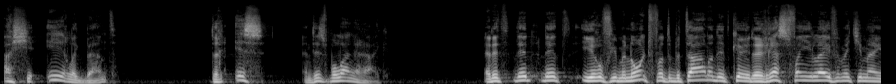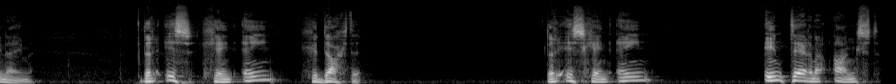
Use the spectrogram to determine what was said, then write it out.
Als je eerlijk bent, Er is, en dit is belangrijk. En dit, dit, dit, hier hoef je me nooit voor te betalen. Dit kun je de rest van je leven met je meenemen. Er is geen één gedachte. Er is geen één interne angst.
